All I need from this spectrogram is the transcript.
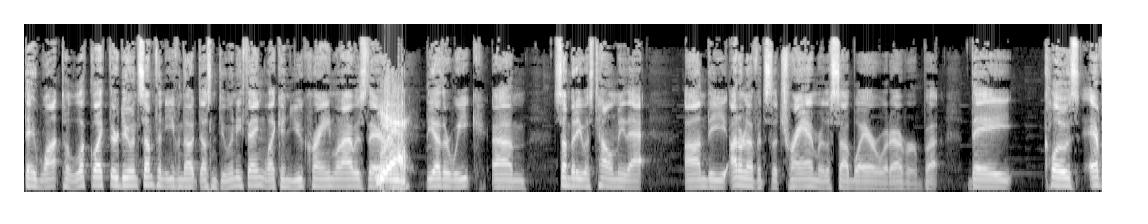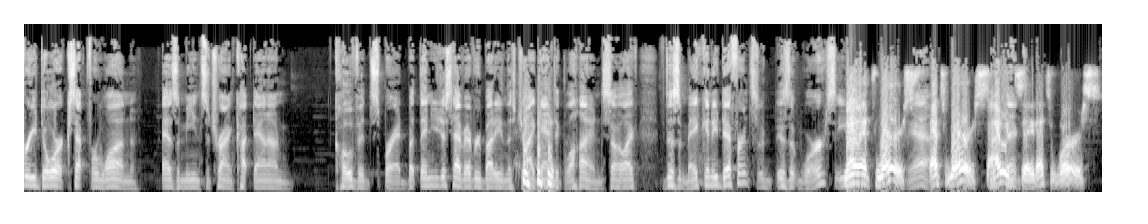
they want to look like they're doing something, even though it doesn't do anything. Like in Ukraine, when I was there Yeah. the other week, um, somebody was telling me that on the I don't know if it's the tram or the subway or whatever, but they close every door except for one as a means to try and cut down on COVID spread. But then you just have everybody in this gigantic line. So like, does it make any difference, or is it worse? even? No, that's worse. Yeah, That's worse. I would think. say that's worse.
